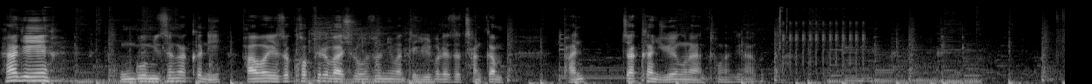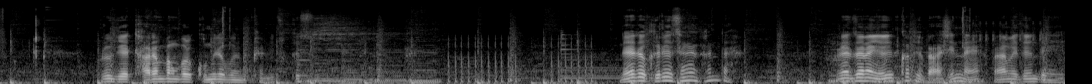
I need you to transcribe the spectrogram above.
하긴 곰곰이 생각하니 하와이에서 커피를 마시러 온 손님한테 일본에서 잠깐 반짝한 유행어는 안 통하긴 하겠 그러게 다른 방법을 고민해보는 편이 좋겠어. 내도 그래 생각한다. 그나저나 여기 커피 맛있네. 마음에 드는데.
